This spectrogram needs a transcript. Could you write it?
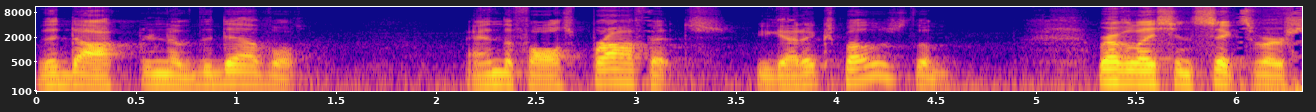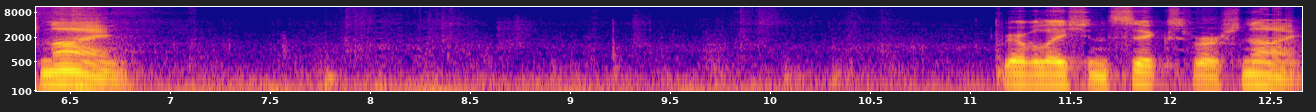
the doctrine of the devil and the false prophets. You got to expose them. Revelation 6 verse 9. Revelation 6 verse 9.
